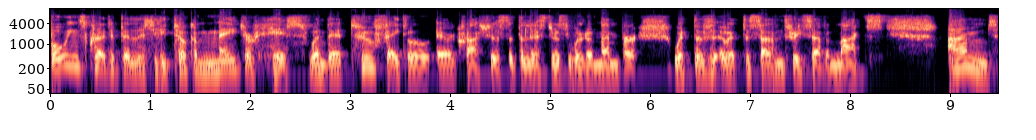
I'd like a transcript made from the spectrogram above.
Boeing's credibility took a major hit when they had two fatal air crashes that the listeners will remember with the with the 737 Max. And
